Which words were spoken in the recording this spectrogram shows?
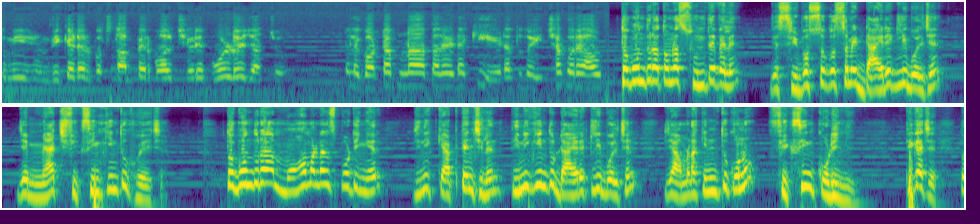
তুমি উইকেটের স্টাম্পের বল ছেড়ে বোল্ড হয়ে যাচ্ছ তাহলে না, তাহলে এটা কি? এটা তো তো ইচ্ছা করে আউট তো বন্ধুরা, তোমরা শুনতে পেলে যে শ্রীবৎস গোস্বামী ডাইরেক্টলি বলছে যে ম্যাচ ফিক্সিং কিন্তু হয়েছে। তো বন্ধুরা, মোহামেডান স্পোর্টিংয়ের যিনি ক্যাপ্টেন ছিলেন, তিনি কিন্তু ডাইরেক্টলি বলছেন যে আমরা কিন্তু কোনো ফিক্সিং করিনি। ঠিক আছে? তো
